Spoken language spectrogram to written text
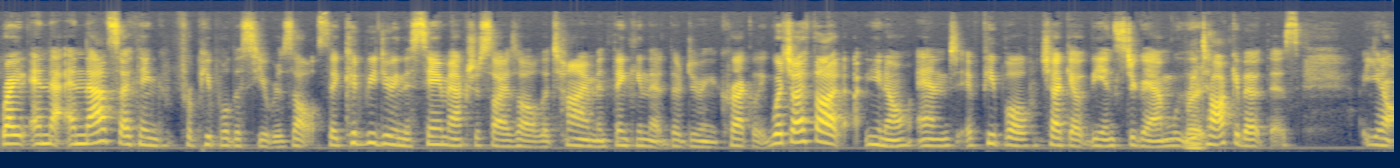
Right, and tha- and that's I think for people to see results. They could be doing the same exercise all the time and thinking that they're doing it correctly, which I thought, you know. And if people check out the Instagram, we, we talk about this. You know,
